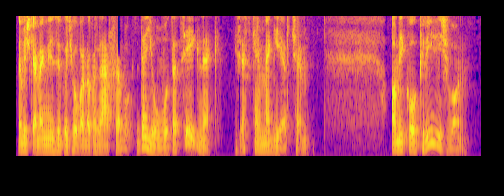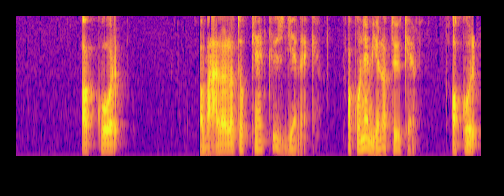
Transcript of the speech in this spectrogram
Nem is kell megnézzük, hogy hol vannak az árfolyamok. De jó volt a cégnek, és ezt kell megértsem. Amikor krízis van, akkor a vállalatok kell küzdjenek. Akkor nem jön a tőke. Akkor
